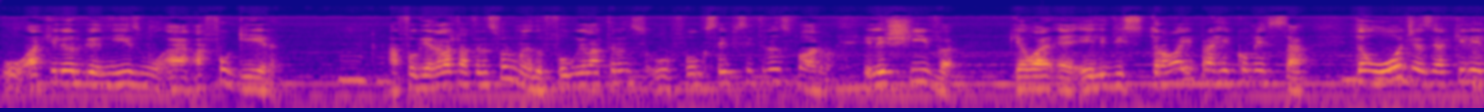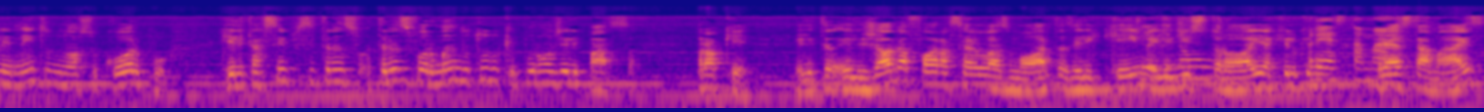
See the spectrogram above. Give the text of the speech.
o- aquele organismo, a, a fogueira. A fogueira ela está transformando. O fogo, ela trans, o fogo sempre se transforma. Ele é Shiva, que é o, é, ele destrói para recomeçar. Então, o Ojas é aquele elemento do nosso corpo que ele está sempre se trans, transformando tudo que, por onde ele passa. Para o quê? Ele, ele joga fora as células mortas, ele queima, Aquilo ele que destrói aquilo que presta não mais. presta mais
